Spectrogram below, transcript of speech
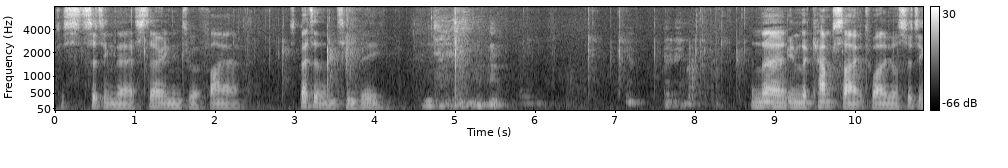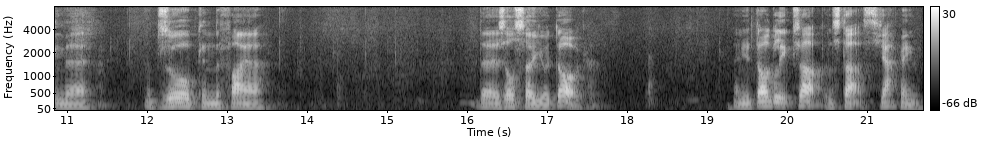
just sitting there staring into a fire it's better than TV and then in the campsite while you're sitting there absorbed in the fire there's also your dog and your dog leaps up and starts yapping.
